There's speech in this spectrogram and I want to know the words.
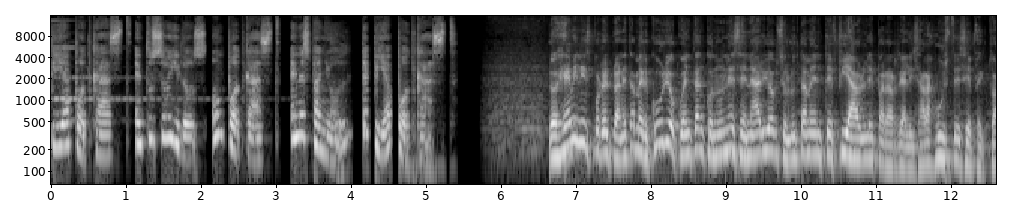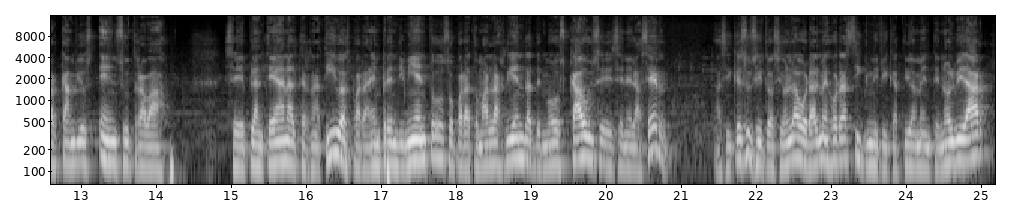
Pia Podcast, en tus oídos, un podcast en español de Pia Podcast. Los Géminis por el planeta Mercurio cuentan con un escenario absolutamente fiable para realizar ajustes y efectuar cambios en su trabajo. Se plantean alternativas para emprendimientos o para tomar las riendas de nuevos cauces en el hacer. Así que su situación laboral mejora significativamente. No olvidar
